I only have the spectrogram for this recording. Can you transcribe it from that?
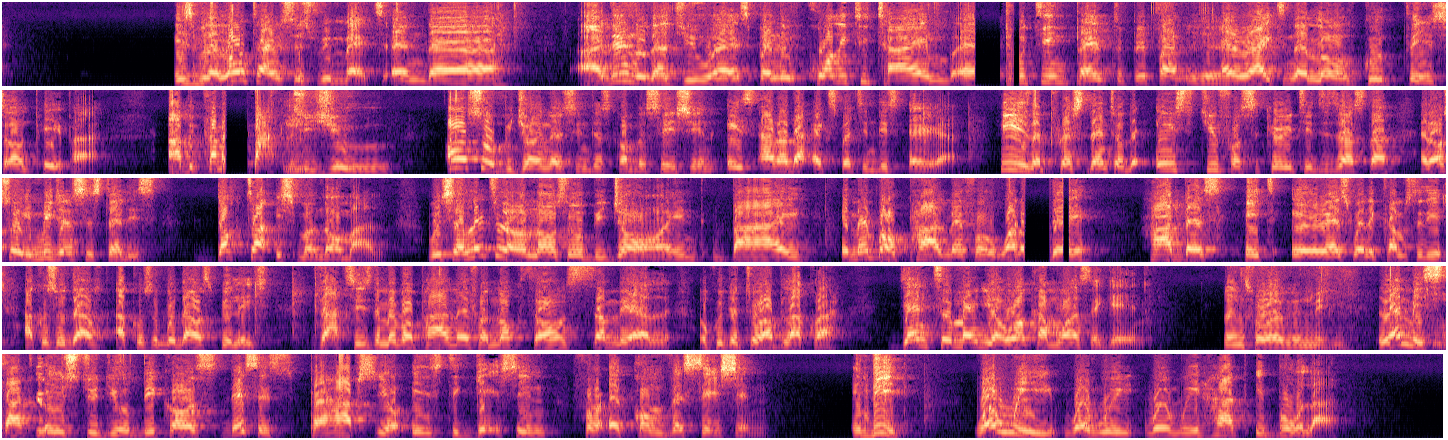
It's been a long time since we met, and uh, I didn't know that you were spending quality time uh, putting pen to paper yeah. and writing a lot of good things on paper. I'll be coming back to you. Also, be joining us in this conversation is another expert in this area. He is the president of the Institute for Security, Disaster, and also Emergency Studies, Dr. Ishmael Norman. We shall later on also be joined by a member of parliament for one of the hardest hit areas when it comes to the Akosombo Dam spillage. That is the member of parliament for North Tongu, Samuel Okudzeto Ablakwa. Gentlemen, you are welcome once again. Thanks for having me. Let me start in studio because this is perhaps your instigation for a conversation. Indeed, when we, when we, when we had Ebola,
